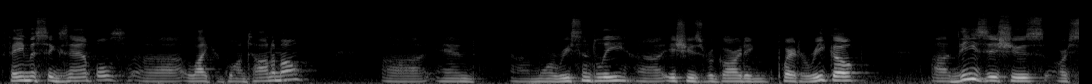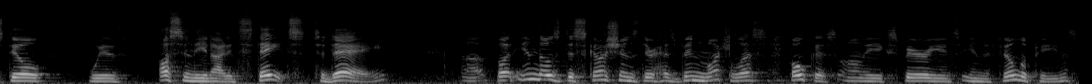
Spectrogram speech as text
famous examples like Guantanamo and more recently issues regarding Puerto Rico. These issues are still with us in the United States today, uh, but in those discussions, there has been much less focus on the experience in the Philippines,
